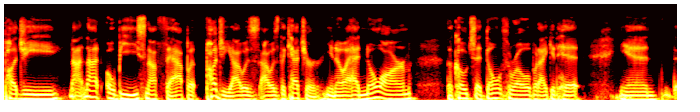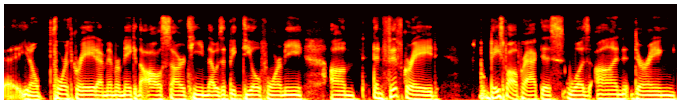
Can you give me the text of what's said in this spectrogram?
pudgy not not obese not fat but pudgy. I was i was the catcher you know? I had no arm. The coach said don't throw but i could hit. And uh, you know fourth grade i remember making the all-star team. That was a big deal for me. Um, then fifth grade baseball practice was on during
